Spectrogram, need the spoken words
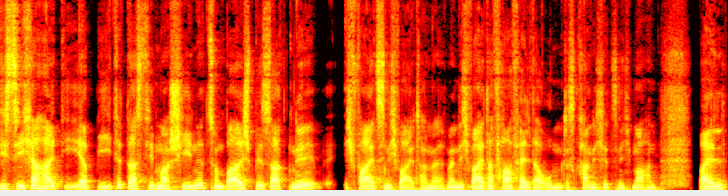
die Sicherheit, die ihr bietet, dass die Maschine zum Beispiel sagt, nee, ich fahre jetzt nicht weiter. Ne? Wenn ich weiterfahre, fällt er um. Das kann ich jetzt nicht machen. Weil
